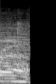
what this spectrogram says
Bruh.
